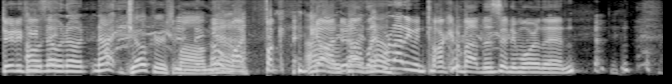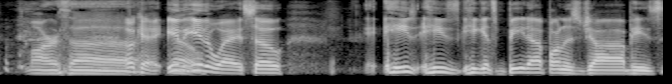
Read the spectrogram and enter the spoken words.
Dude, if oh, you Oh say, no, no, not Joker's oh mom. Oh no. my fucking god, Oh, dude! I was like, no. we're not even talking about this anymore. Then. Martha. Okay. Either no. either way, so he's he's he gets beat up on his job. He's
